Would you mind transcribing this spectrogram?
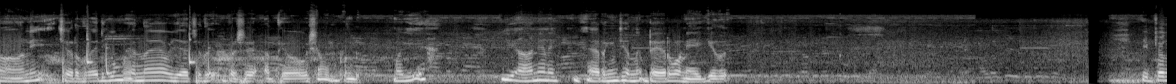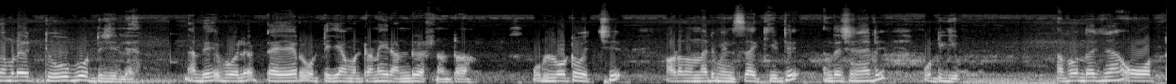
ആണി ചെറുതായിരിക്കും എന്നാണ് ഞാൻ വിചാരിച്ചത്. പക്ഷേ അത്യാവശ്യം വലിപ്പുണ്ട്. മതിയെ ആനയാണ് ഇറങ്ങി ചെന്ന് ടയർ പണിയാക്കിയത്. ഇപ്പോൾ നമ്മുടെ ട്യൂബ് ഒട്ടിച്ചില്ലേ അതേപോലെ ടയർ ഒട്ടിക്കാൻ വേണ്ടിയിട്ടാണ് ഈ രണ്ട് കഷ്ണം കേട്ടോ ഉള്ളിലോട്ട് വെച്ച് അവിടെ നന്നായിട്ട് മിനുസാക്കിയിട്ട് എന്താ വെച്ച് കഴിഞ്ഞാൽ ഒട്ടിക്കും അപ്പോൾ എന്താ വെച്ച് കഴിഞ്ഞാൽ ഓട്ട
